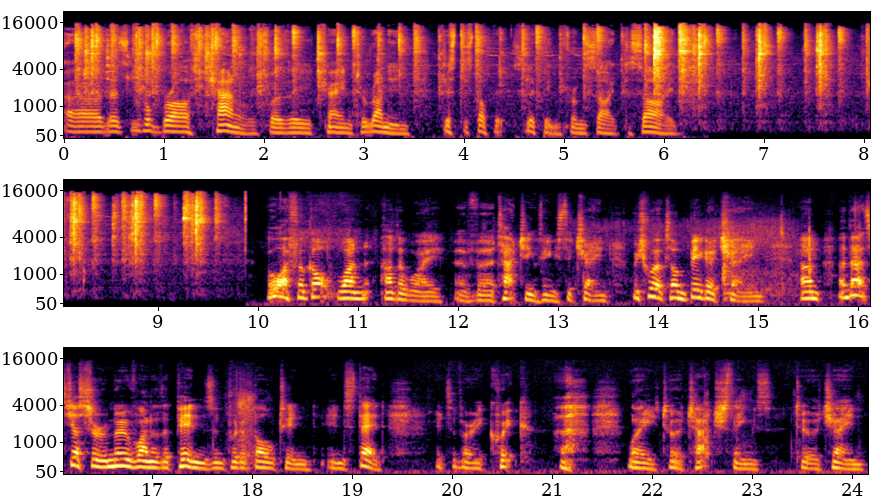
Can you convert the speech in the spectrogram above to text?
uh, there's a little brass channel for the chain to run in just to stop it slipping from side to side. Oh, I forgot one other way of uh, attaching things to chain, which works on bigger chain, um, and that's just to remove one of the pins and put a bolt in instead. It's a very quick uh, way to attach things to a chain.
